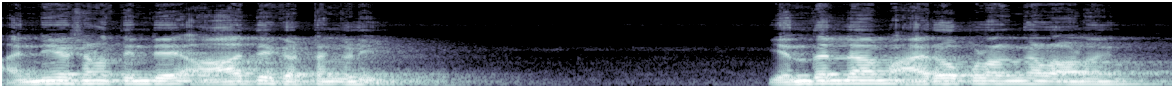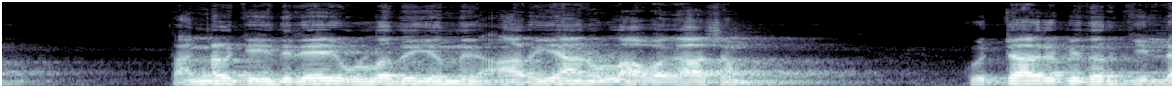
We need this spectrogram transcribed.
അന്വേഷണത്തിന്റെ ആദ്യഘട്ടങ്ങളിൽ എന്തെല്ലാം ആരോപണങ്ങളാണ് തങ്ങൾക്കെതിരെ ഉള്ളത് എന്ന് അറിയാനുള്ള അവകാശം കുറ്റാരോപിതർക്കില്ല.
